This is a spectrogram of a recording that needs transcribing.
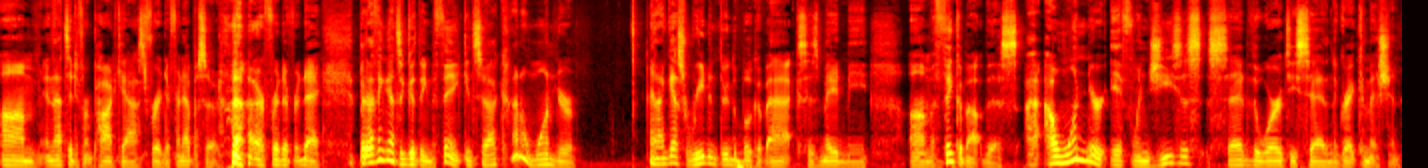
Um, and that's a different podcast for a different episode or for a different day. But I think that's a good thing to think. And so I kind of wonder and I guess reading through the book of Acts has made me um, think about this. I, I, wonder if when Jesus said the words he said in the Great Commission,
